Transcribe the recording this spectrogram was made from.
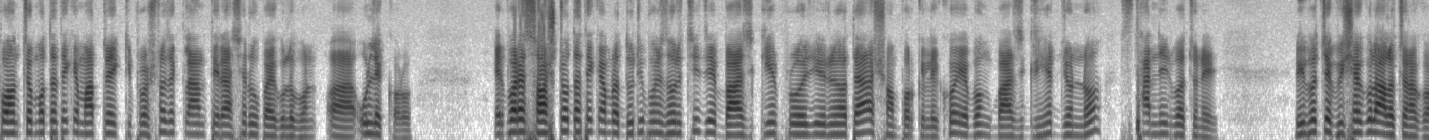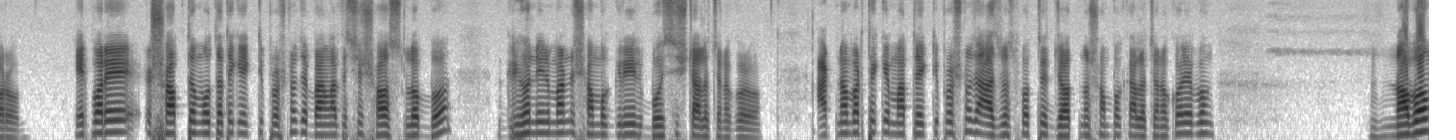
পঞ্চম থেকে মাত্র একটি প্রশ্ন যে ক্লান্তি হ্রাসের উপায়গুলো উল্লেখ করো। এরপরে ষষ্ঠ অধ্যায় থেকে আমরা দুটি প্রশ্ন ধরেছি যে বাসগৃহের প্রয়োজনীয়তা সম্পর্কে লেখো এবং বাসগৃহের জন্য স্থান নির্বাচনের বিপর্য বিষয়গুলো আলোচনা করো। এরপরে সপ্তম থেকে একটি প্রশ্ন যে বাংলাদেশের সহজলভ্য গৃহ নির্মাণ সামগ্রীর বৈশিষ্ট্য আলোচনা করো। আট নম্বর থেকে মাত্র একটি প্রশ্ন যে আসবাবপত্রের যত্ন সম্পর্কে আলোচনা করো এবং নবম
